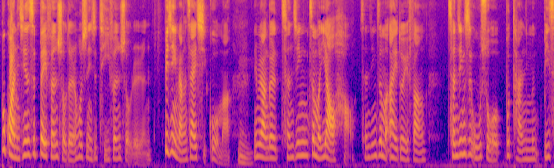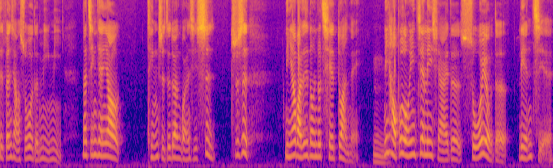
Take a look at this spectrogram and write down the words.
不管你今天是被分手的人，或是你是提分手的人，毕竟你们两个在一起过嘛，嗯，你们两个曾经这么要好，曾经这么爱对方，曾经是无所不谈，你们彼此分享所有的秘密。那今天要停止这段关系，是就是你要把这些东西都切断呢？嗯，你好不容易建立起来的所有的连结。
